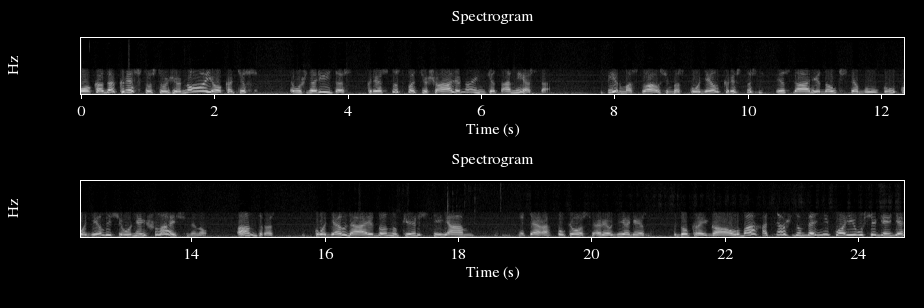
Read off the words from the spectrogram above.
O kada Kristus sužinojo, kad jis uždarytas, Kristus pasišalino į kitą miestą pirmas klausimas, kodėl Kristus jis darė daug stebuklų, kodėl jis jo neišlaisvino. Antras, kodėl leido nukirsti jam te, kokios eriodienės dukrai galvą, atneš dubeniko į užsigeidė.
